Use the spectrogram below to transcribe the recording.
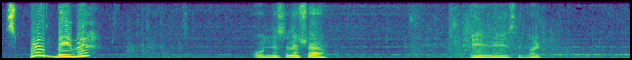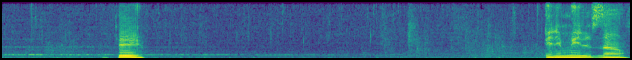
Spread, baby! Oh, nasa na siya? Ayun, ayun, sa north. Okay. Any minute now.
